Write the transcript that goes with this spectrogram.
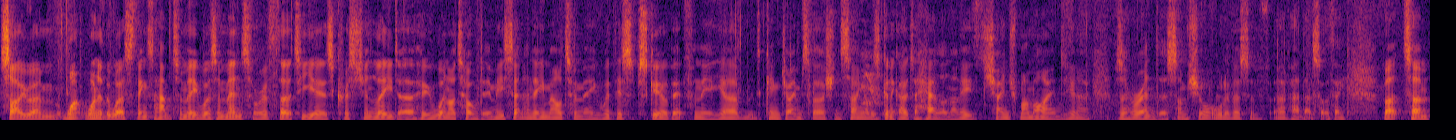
So, um, one, one, of the worst things that happened to me was a mentor of 30 years, Christian leader, who, when I told him, he sent an email to me with this obscure bit from the uh, King James Version saying I was going to go to hell and I needed to change my mind. You know, it was horrendous. I'm sure all of us have, have had that sort of thing. But um,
